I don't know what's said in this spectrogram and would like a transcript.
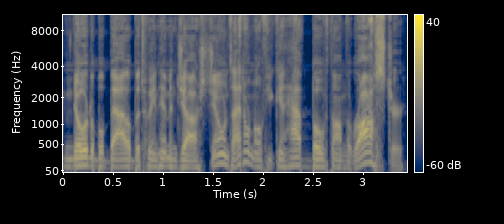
notable battle between him and Josh Jones. I don't know if you can have both on the roster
